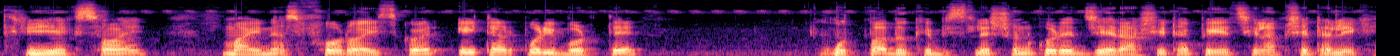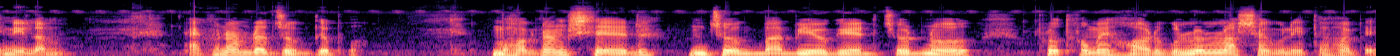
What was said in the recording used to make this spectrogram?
three X Y minus four Y square এইটার পরিবর্তে উৎপাদকে বিশ্লেষণ করে যে রাশিটা পেয়েছিলাম, সেটা লিখে নিলাম। এখন আমরা যোগ দেব। ভগ্নাংশের যোগ বা বিয়োগের জন্য প্রথমে হরগুলোর লসাগু নিতে হবে।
